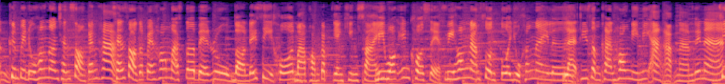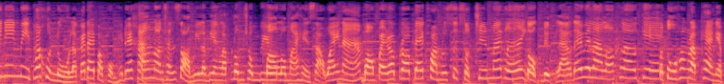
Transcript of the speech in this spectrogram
น ขึ้นไปดูห้องนอนชั้น 2 กันค่ะ ชั้น 2 จะเป็นห้องมาสเตอร์เบดรูมนอนได้ 4 คน มาพร้อมกับเตียง king size มี walk in closet มีห้องน้ำส่วนตัวอยู่ข้างในเลย และที่สำคัญห้องนี้มีอ่างอาบน้ำด้วยนะ ที่นี่มีผ้าขนหนูแล้วก็ได้ประผมให้ด้วยค่ะห้องนอนชั้น 2 มีระเบียงรับลมชมวิวมองลงมาเห็นสระว่ายน้ำมองไปรอบๆได้ความรู้สึกสดชื่นมากเลย ตกดึกแล้วได้เวลาร้องคาราโอเกะประตูห้องรับแขกเนี่ย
